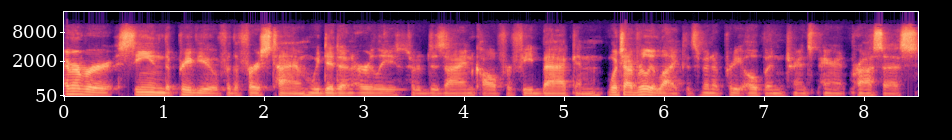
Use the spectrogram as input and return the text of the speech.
I remember seeing the preview for the first time. We did an early sort of design call for feedback, and which I've really liked. It's been a pretty open, transparent process.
